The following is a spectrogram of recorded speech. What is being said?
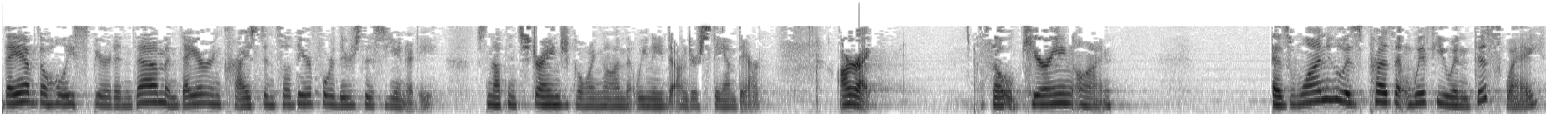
they have the Holy Spirit in them and they are in Christ, and so therefore there's this unity. There's nothing strange going on that we need to understand there. All right. So carrying on. As one who is present with you in this way,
